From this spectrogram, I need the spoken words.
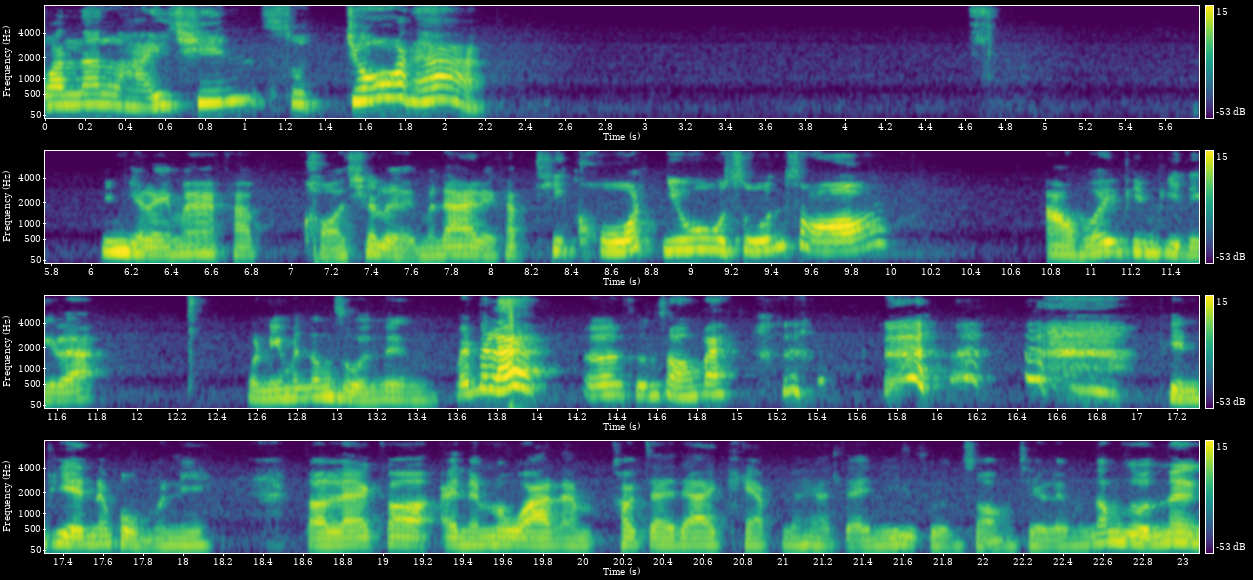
วันละหลายชิ้นสุดยอดอะไม่มีอะไรมากครับ ขอเฉลยมาได้เลยครับ ที่โค้ด U 0 2เอาเฮ้ย พิมพ์ผิดอีกแล้ววันนี้มันต้องศูนย์หนึ่งไม่เป็นไร เออศูนย์สองไป เพี้ยนเพียนนะผมวันนี้ ตอนแรกก็ไอ้นั้นเมื่อวานเข้าใจได้แคปนะฮะ แต่อันนี้ศูนย์สองเฉยเลย มันต้องศูนย์หนึ่ง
